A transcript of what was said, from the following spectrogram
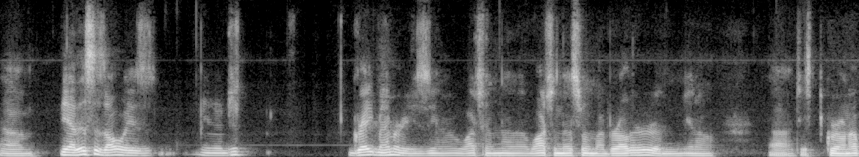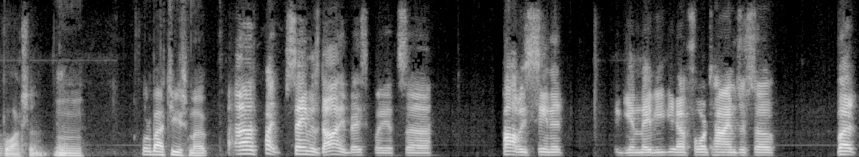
um, yeah, this is always you know just great memories. You know, watching uh, watching this with my brother and you know uh, just growing up watching it. Mm. What about you, Smoke? Uh, same as Donnie. Basically, it's uh, probably seen it again, maybe you know four times or so. But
